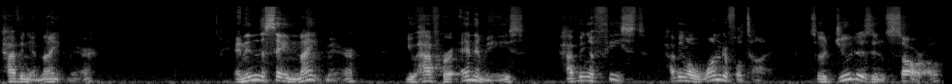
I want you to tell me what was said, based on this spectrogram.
having a nightmare and in the same nightmare, you have her enemies having a feast, having a wonderful time. So Judah's in sorrow,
